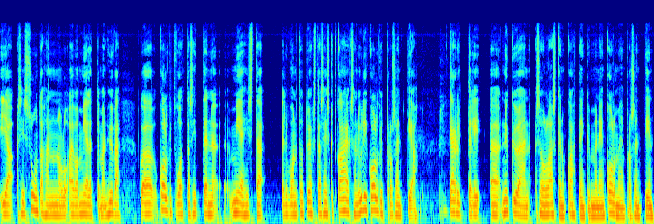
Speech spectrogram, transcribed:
ja siis suuntahan on ollut aivan mielettömän hyvä. 30 vuotta sitten miehistä, eli vuonna 1978 yli 30 prosenttia – kärrytteli. Nykyään se on laskenut 23 prosenttiin.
